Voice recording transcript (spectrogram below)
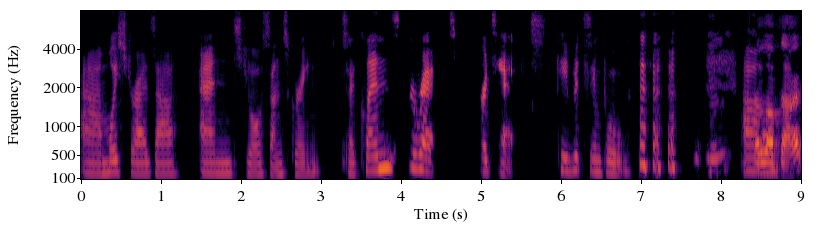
um, moisturizer, and your sunscreen. So cleanse, correct, protect. Keep it simple. mm-hmm. um, I love that.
